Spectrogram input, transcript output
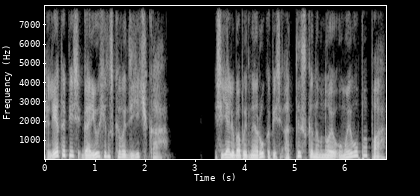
Летопись Горюхинского дьячка. Сия любопытная рукопись отыскана мною у моего папа,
